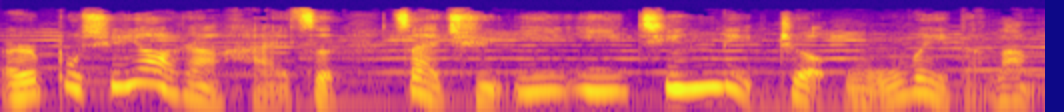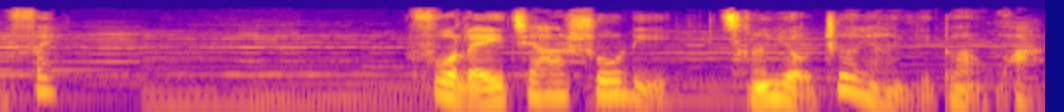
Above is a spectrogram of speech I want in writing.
而不需要让孩子再去一一经历这无谓的浪费。傅雷家书里曾有这样一段话：“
